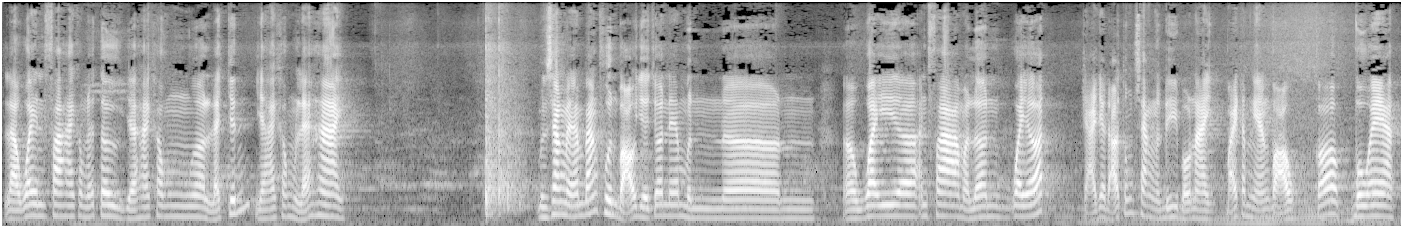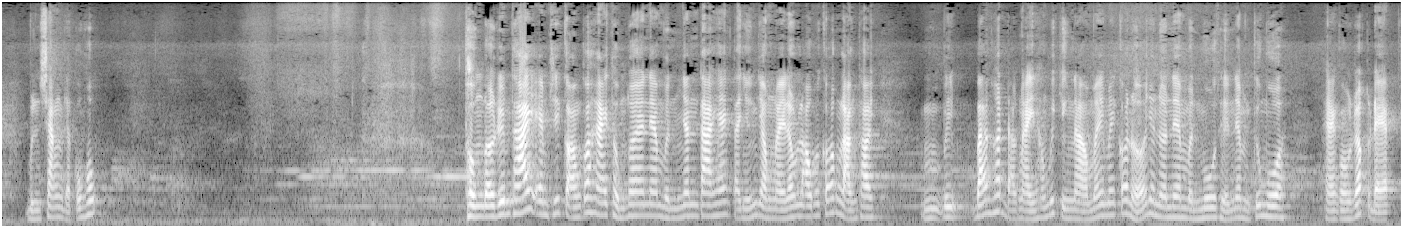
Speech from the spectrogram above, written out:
là quay pha 2004 và 2009 và 2002 mình xăng này em bán full bộ về cho anh em mình uh, uh, quay uh, alpha mà lên quay ớt chạy cho đỡ tốn xăng là đi bộ này 700 ngàn bộ. Có boe bình xăng và cũng hút. Thùng đồ rim thái em chỉ còn có hai thùng thôi anh em mình nhanh tay ha tại những dòng này lâu lâu mới có một lần thôi. Bán hết đợt này không biết chừng nào mới mới có nữa cho nên anh em mình mua thì anh em mình cứ mua. Hàng còn rất đẹp.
